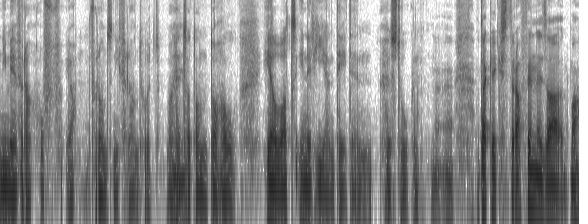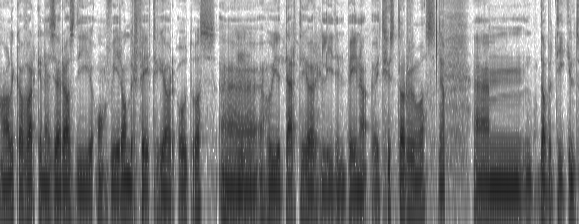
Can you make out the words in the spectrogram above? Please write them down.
niet meer of ja, voor ons niet verantwoord. Maar het had dan toch al heel wat energie en tijd in gestoken. Ja, wat ik straf vind, is dat het Mahalica varken is een ras die ongeveer 150 jaar oud was. Uh, Een goede 30 jaar geleden bijna uitgestorven was. Ja. Um, dat betekent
